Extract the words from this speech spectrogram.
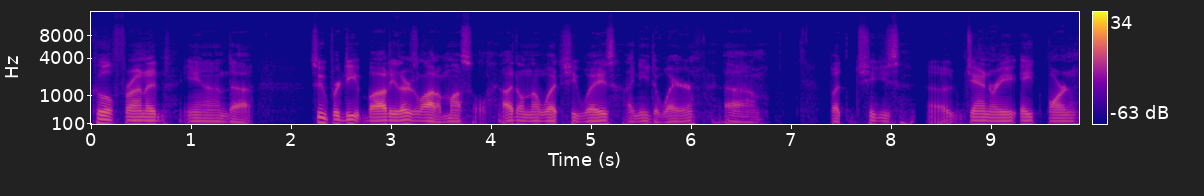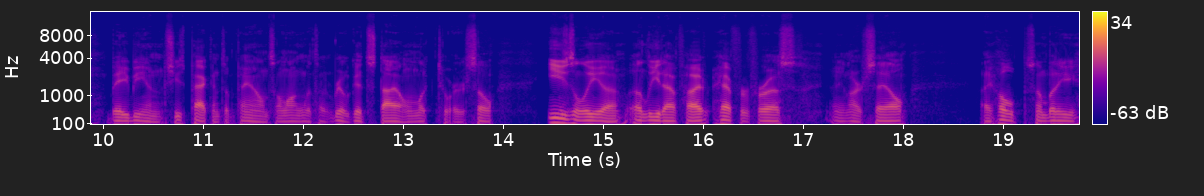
cool fronted, and uh, super deep body. There's a lot of muscle. I don't know what she weighs. I need to weigh her. Um, but she's a January 8th born baby, and she's packing some pounds along with a real good style and look to her. So easily a, a lead off heifer for us in our sale. I hope somebody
